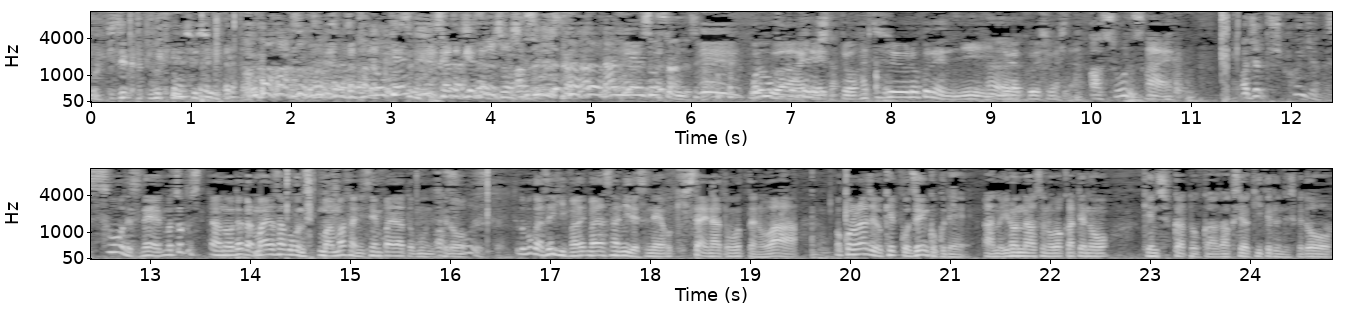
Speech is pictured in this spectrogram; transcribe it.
も実は加藤県出身だった。加藤県加藤県あ、そうですか。何年卒なんですか。俺も加藤県でした。えっと86年に入学しました。あ、そうですか。はい。あ、じゃあ近いじゃないそうですね。まあちょっと、あの、だから前田さん僕の、まあまさに先輩だと思うんですけど、ちょっと僕はぜひ前田さんにですね、お聞きしたいなと思ったのは、まあ、このラジオ結構全国で、あの、いろんなその若手の建築家とか学生が聞いてるんですけど、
